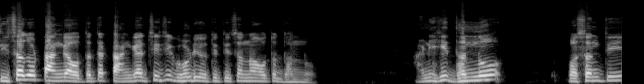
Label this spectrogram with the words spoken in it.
तिचा जो टांगा होता त्या टांग्याची जी घोडी होती तिचं नाव होतं धन्नो. आणि ही धन्नो बसंती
